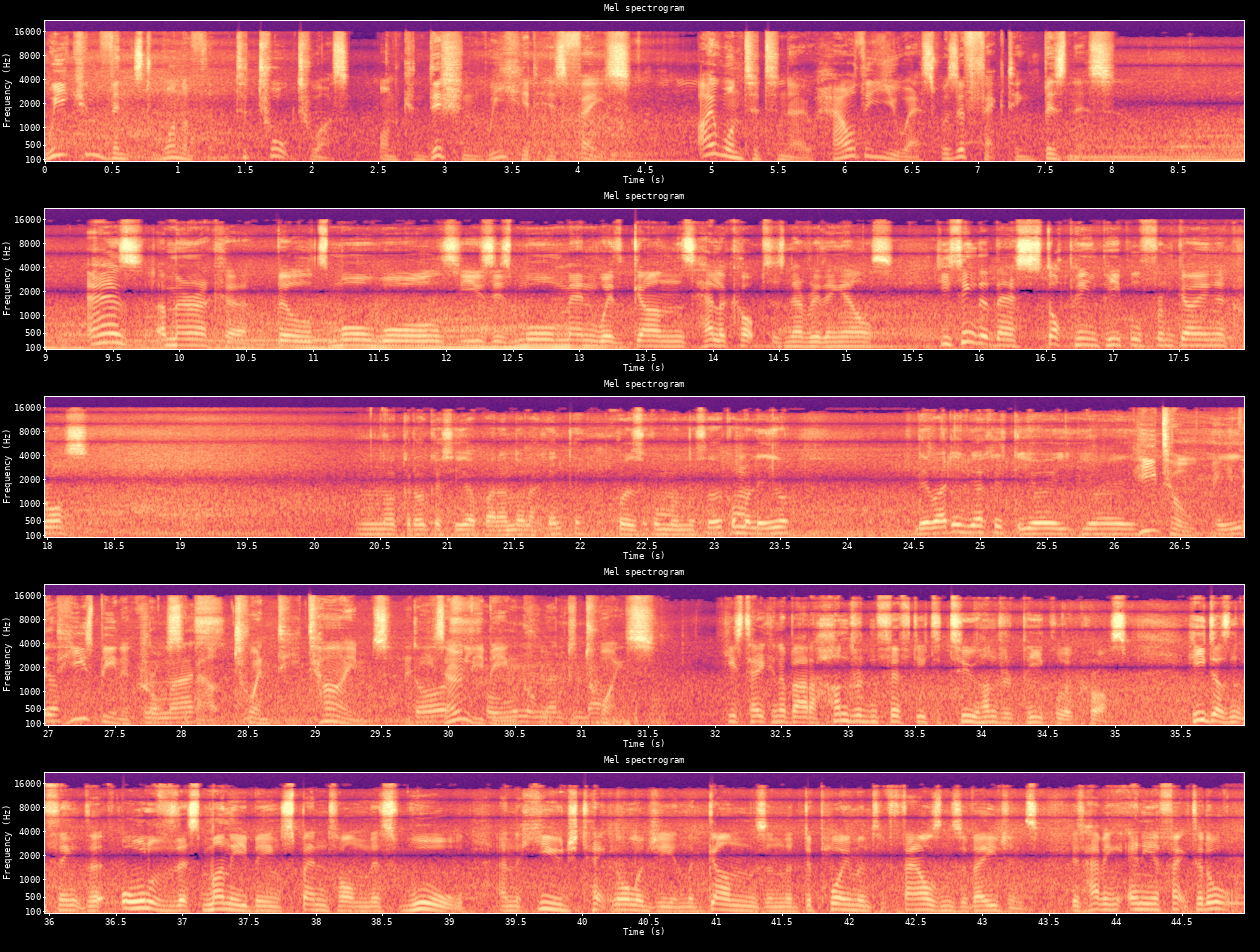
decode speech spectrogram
We convinced one of them to talk to us on condition we hid his face. I wanted to know how the US was affecting business. As America builds more walls, uses more men with guns, helicopters, and everything else, do you think that they're stopping people from going across? No creo que siga parando la gente. Pues como nosotros, como le digo, de varios viajes que yo, yo he He told me that he's been across about 20 times and he's only been caught twice. He's taken about 150 to 200 people across. He doesn't think that all of this money being spent on this wall and the huge technology and the guns and the deployment of thousands of agents is having any effect at all.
